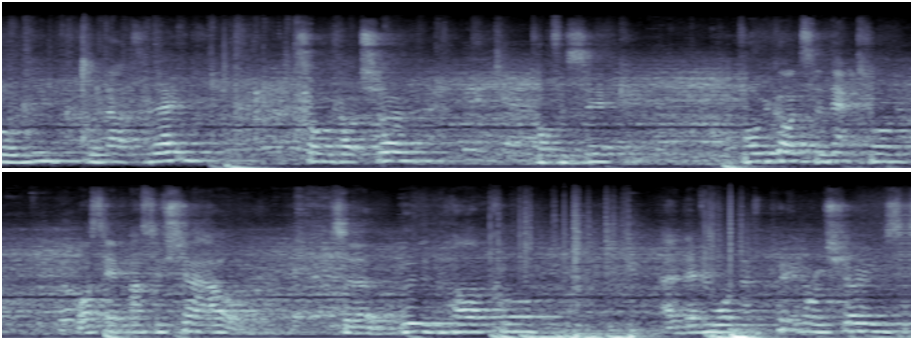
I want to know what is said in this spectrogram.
For out today. Someone got shown, proper sick. Before we go on to the next one, I want to say a massive shout out to London Hardcore and everyone that's putting on shows,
